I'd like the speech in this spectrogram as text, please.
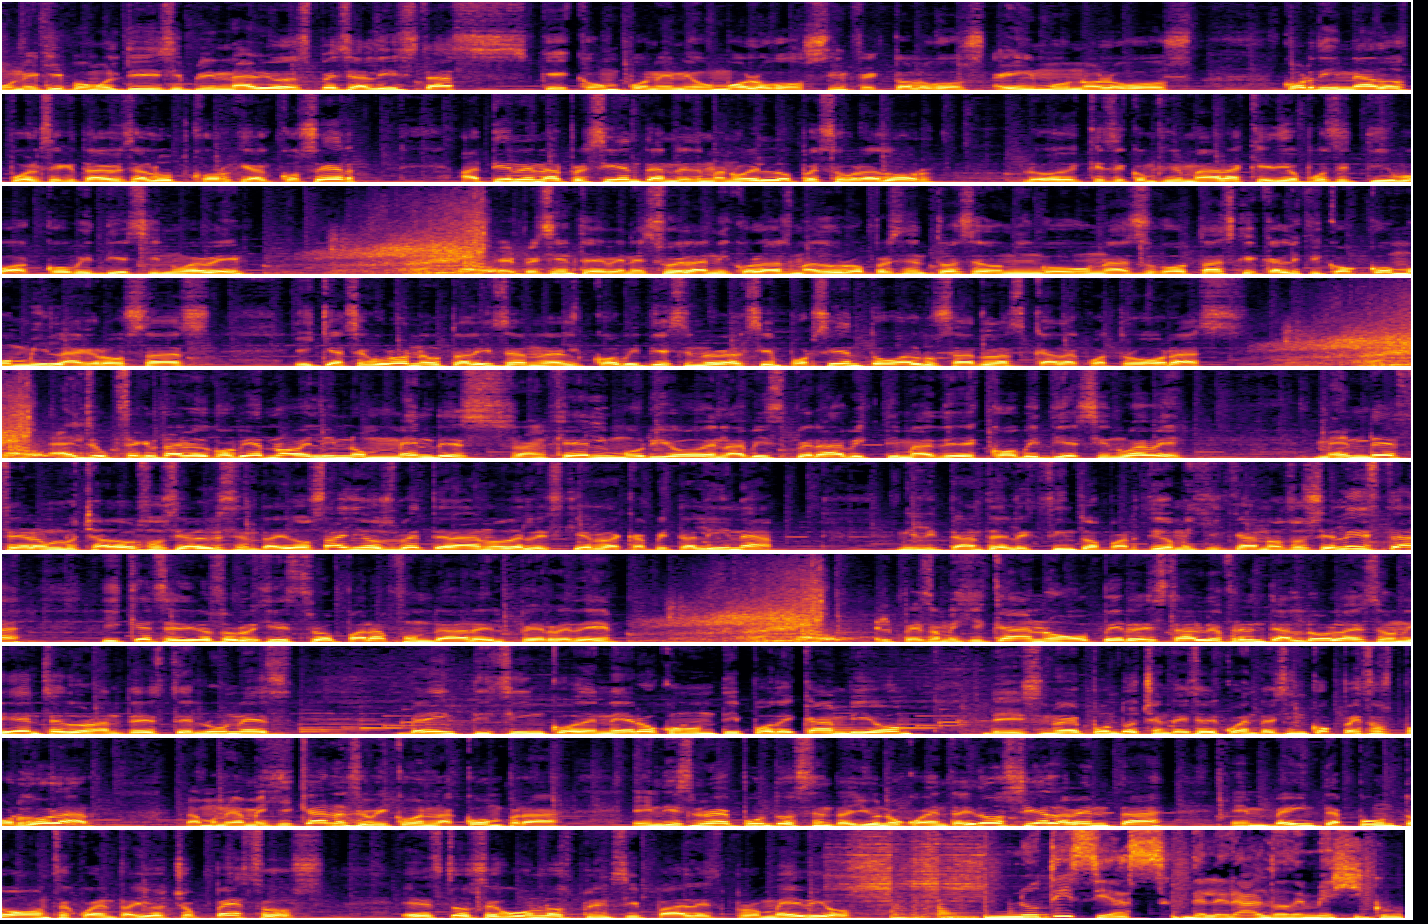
Un equipo multidisciplinario de especialistas que compone neumólogos, infectólogos e inmunólogos, coordinados por el secretario de Salud Jorge Alcocer, atienden al presidente Andrés Manuel López Obrador, luego de que se confirmara que dio positivo a COVID-19. El presidente de Venezuela, Nicolás Maduro, presentó este domingo unas gotas que calificó como milagrosas y que aseguró neutralizan el COVID-19 al 100% al usarlas cada cuatro horas. El subsecretario de Gobierno Abelino Méndez Rangel murió en la víspera víctima de COVID-19. Méndez era un luchador social de 62 años, veterano de la izquierda capitalina, militante del extinto Partido Mexicano Socialista y que se dio su registro para fundar el PRD. El peso mexicano opera estable frente al dólar estadounidense durante este lunes 25 de enero con un tipo de cambio de 19.8645 pesos por dólar. La moneda mexicana se ubicó en la compra en 19.6142 y a la venta en 20.1148 pesos. Esto según los principales promedios. Noticias del Heraldo de México.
